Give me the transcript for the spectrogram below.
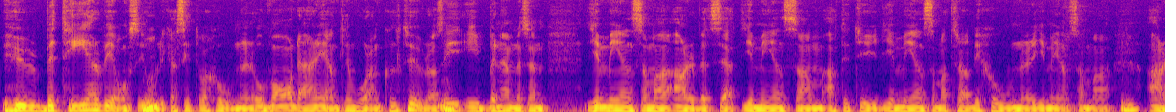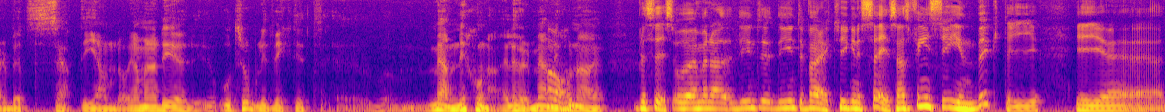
Hur beter vi oss i Mm. olika situationer och vad är egentligen våran kultur? Alltså i, i benämnelsen gemensamma arbetssätt, gemensam attityd, gemensamma traditioner, gemensamma Mm. arbetssätt igen då. Jag menar det är otroligt viktigt. Eh, Människorna, eller hur? Människorna precis. Och jag menar, det är ju inte, det är ju inte verktygen i sig. Sen finns det ju inbyggt i i eh,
